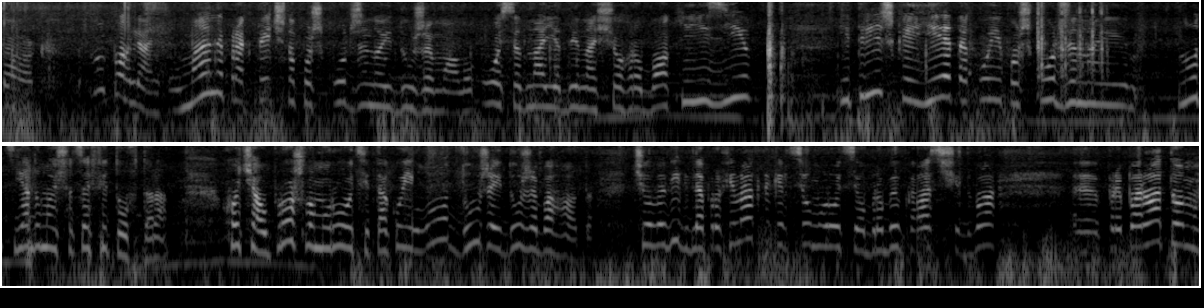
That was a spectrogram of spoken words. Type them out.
так. Ну, погляньте, у мене практично пошкодженої дуже мало. Ось одна єдина, що гробак її з'їв. І трішки є такої пошкодженої. Ну, я думаю, що це фітофтора. Хоча у прошлому році такої було дуже і дуже багато. Чоловік для профілактики в цьому році обробив раз чи два е, препаратом,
